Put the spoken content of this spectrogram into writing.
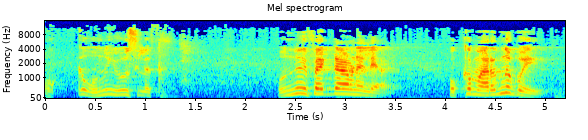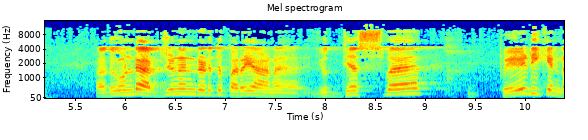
ഒക്കെ ഒന്നും യൂസ്ലെസ് ഒന്നും ഇഫക്റ്റ് ആവണില്ല. ഒക്കെ മറന്നുപോയി. അതുകൊണ്ട് അർജുനന്റെ അടുത്ത് പറയാണ് യുദ്ധസ്വ പേടിക്കണ്ട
